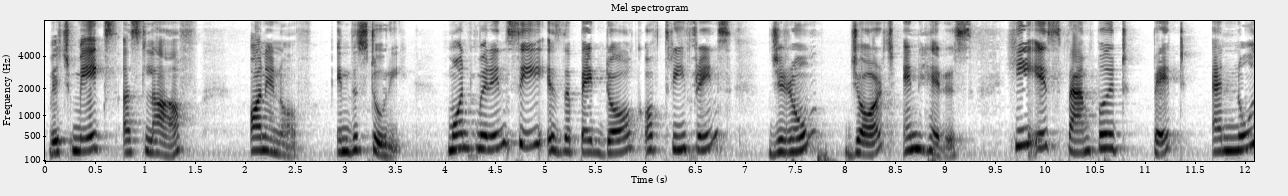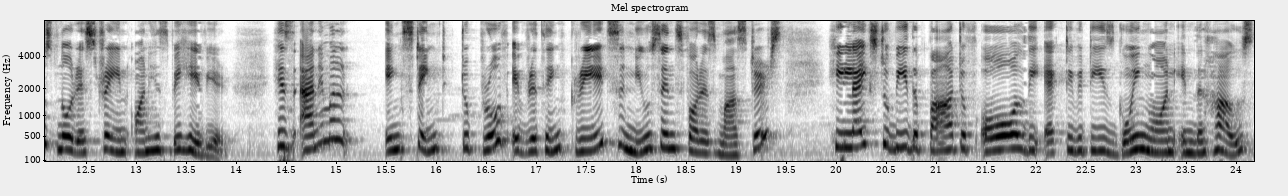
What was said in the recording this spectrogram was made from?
which makes us laugh on and off in the story. Montmorency is the pet dog of three friends, Jerome, George and Harris. He is pampered pet and knows no restraint on his behavior. His animal instinct to prove everything creates a nuisance for his masters. He likes to be the part of all the activities going on in the house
